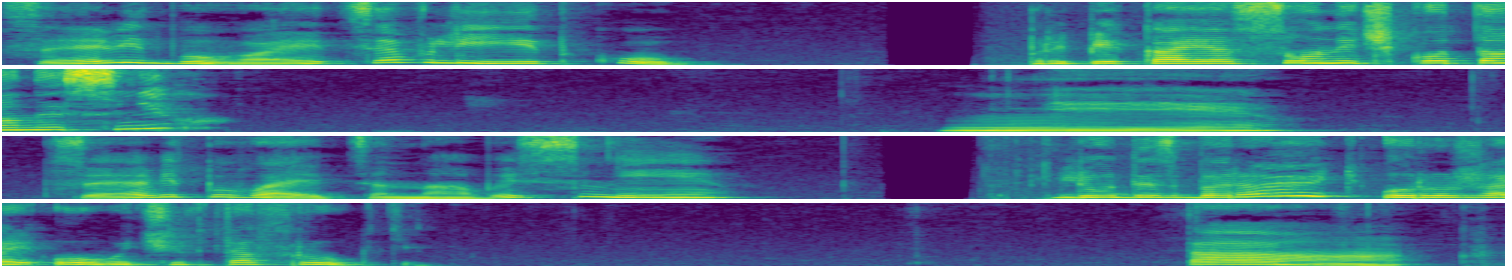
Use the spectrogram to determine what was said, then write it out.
це відбувається влітку. Припікає сонечко тане сніг? Ні, це відбувається навесні. Люди збирають урожай овочів та фруктів? Так.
